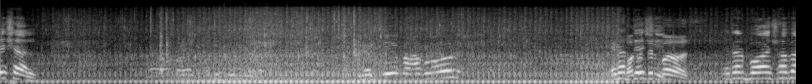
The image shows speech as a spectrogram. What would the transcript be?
দেশাল। এটা দেশি এটার বয়স হবে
